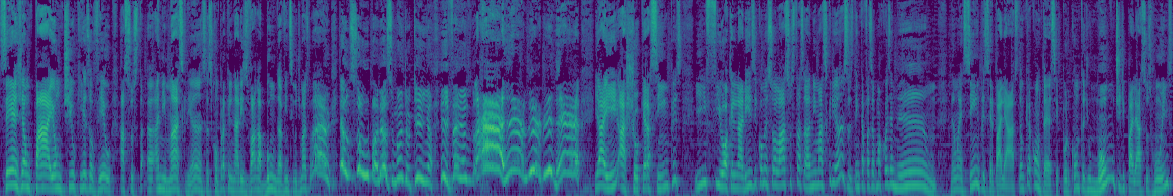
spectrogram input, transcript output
Seja um pai ou um tio que resolveu assustar, animar as crianças, comprou aquele nariz vagabundo na 25 de março. Ah, eu sou o palhaço mandioquinha e veio. E aí achou que era simples e enfiou aquele nariz e começou lá a assustar, a animar as crianças, tentar fazer alguma coisa. Não, não é simples ser palhaço. Então o que acontece? Por conta de um monte de palhaços ruins,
